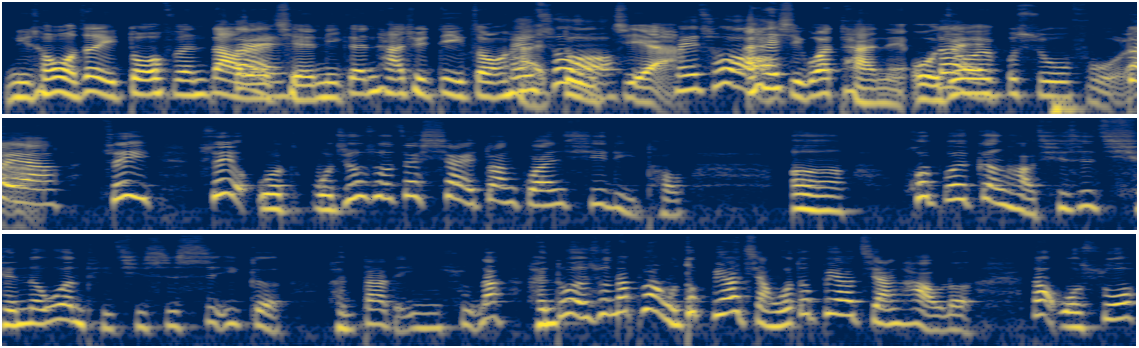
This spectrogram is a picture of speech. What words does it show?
你从我这里多分到的钱，你跟他去地中海度假，没错，还洗过谈呢，我就会不舒服了。对啊，所以所以我我就说，在下一段关系里头，呃。会不会更好？其实钱的问题其实是一个很大的因素。那很多人说，那不然我都不要讲，我都不要讲好了。那我说，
